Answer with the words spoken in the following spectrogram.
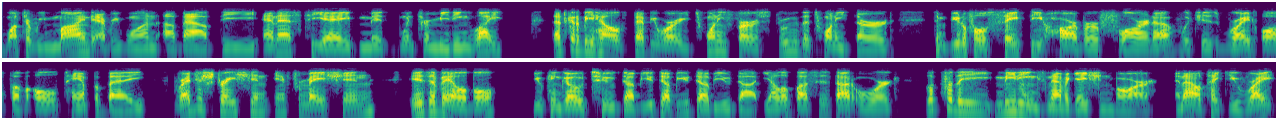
I want to remind everyone about the NSTA Midwinter Meeting Light. That's going to be held February 21st through the 23rd. It's in beautiful Safety Harbor, Florida, which is right off of Old Tampa Bay. Registration information is available. You can go to www.yellowbuses.org, look for the meetings navigation bar, and that'll take you right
